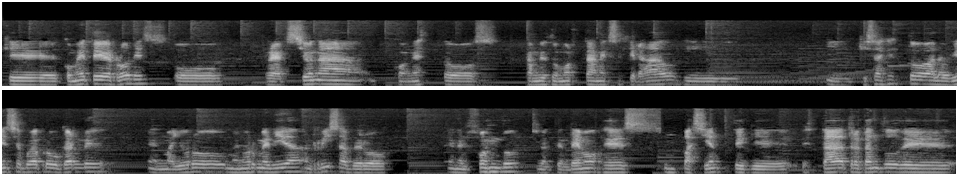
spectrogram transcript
que comete errores o reacciona con estos cambios de humor tan exagerados y, y quizás esto a la audiencia pueda provocarle en mayor o menor medida risa, pero en el fondo, si lo entendemos, es un paciente que está tratando de,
